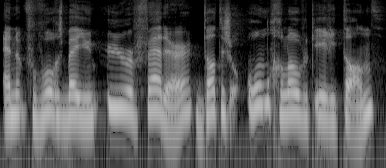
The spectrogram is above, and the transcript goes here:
En vervolgens ben je een uur verder. Dat is ongelooflijk irritant.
